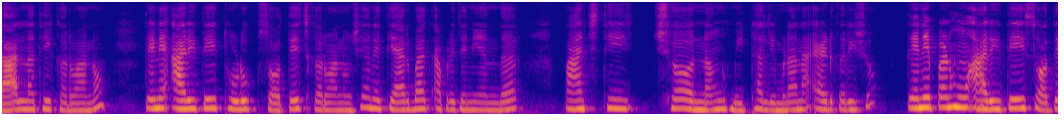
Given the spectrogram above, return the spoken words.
લાલ નથી કરવાનો. તેને આ રીતે થોડુંક સોતે જ કરવાનું છે અને ત્યારબાદ આપણે તેની અંદર પાંચથી છ નંગ મીઠા લીમડાના એડ કરીશું. તેને પણ હું આ રીતે સોતે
